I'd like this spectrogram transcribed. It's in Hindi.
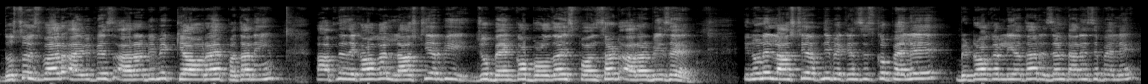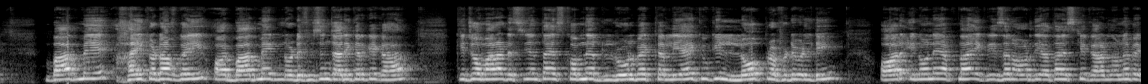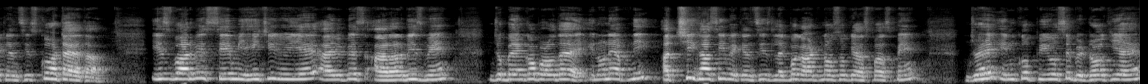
दोस्तों, इस बार आईबीपीएस आरआरबी में क्या हो रहा है पता नहीं। आपने देखा होगा लास्ट ईयर भी जो bank of Baroda sponsored RRBs है, इन्होंने लास्ट ईयर अपनी वैकेंसीज को पहले विड्रॉ कर लिया था रिज़ल्ट आने से पहले। बाद में हाई कट ऑफ़ गई और बाद में एक नोटिफिकेशन जारी करके कहा कि जो हमारा डिसीज़न था, इसको हमने रोल बैक कर लिया है क्योंकि लो प्रॉफिटेबिलिटी और इन्होंने अपना एक रीजन और दिया था, इसके कारण उन्होंने वैकेंसीज को हटाया था। इस बार भी सेम यही चीज़ हुई है आईबीपीएस आरआरबीज में। जो बैंक ऑफ़ बड़ौदा है, इन्होंने अपनी अच्छी खासी वैकेंसीज लगभग आठ नौ सौ के आसपास में जो है, इनको पीओ से विड्रॉ किया है।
